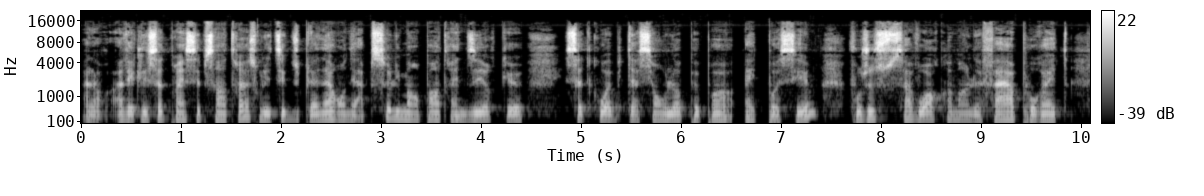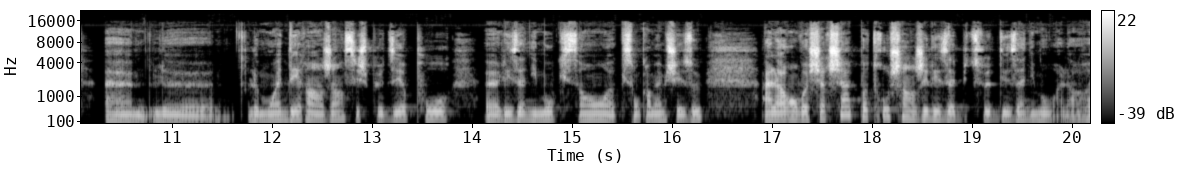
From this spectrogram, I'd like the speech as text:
Alors, avec les sept principes centraux sur l'éthique du plein air, on n'est absolument pas en train de dire que cette cohabitation-là peut pas être possible. Il faut juste savoir comment le faire pour être le, le, moins dérangeant, si je peux dire, pour euh, les animaux qui sont, euh, qui sont quand même chez eux. Alors, on va chercher à pas trop changer les habitudes des animaux. Alors,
